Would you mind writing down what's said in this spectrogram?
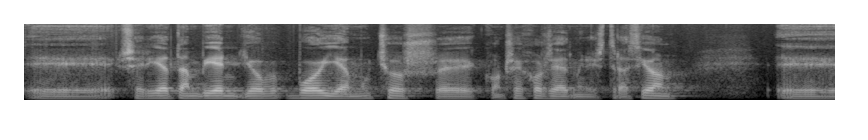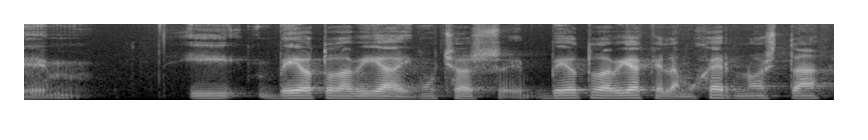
eh, sería también, yo voy a muchos eh, consejos de administración eh, y veo todavía, hay muchas, veo todavía que la mujer no está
